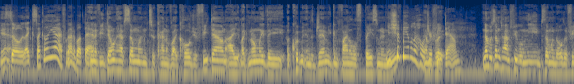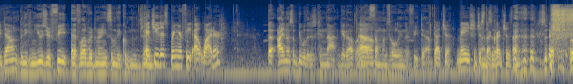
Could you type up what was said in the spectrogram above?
Yeah. So like it's like, oh yeah, I forgot about that. And if you don't have someone to kind of like hold your feet down, I like normally the equipment in the gym, you can find a little space underneath. you should be able to hold your put- feet down. No, but sometimes people need someone to hold their feet down. Then you can use your feet as leverage underneath some of the equipment in the gym. Can't you just bring your feet out wider? I know some people that just cannot get up unless Oh. someone's holding their feet down. Gotcha. Maybe you should just start That's crunches. Then. So-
